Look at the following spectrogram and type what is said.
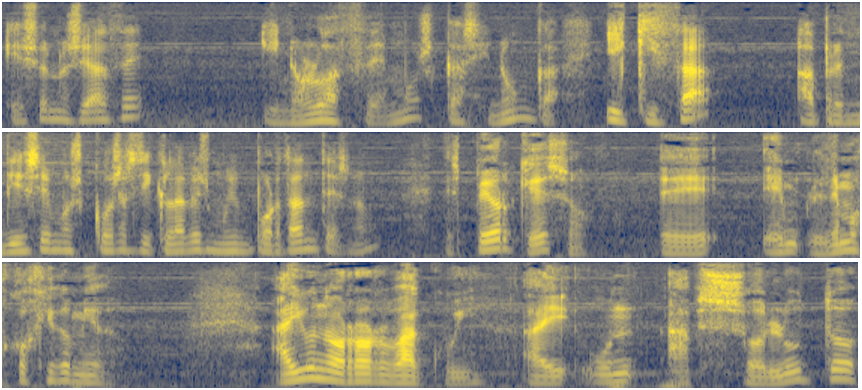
eso no se hace y no lo hacemos casi nunca. Y quizá aprendiésemos cosas y claves muy importantes, ¿no? Es peor que eso. Eh, le hemos cogido miedo hay un horror vacui, hay un absoluto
